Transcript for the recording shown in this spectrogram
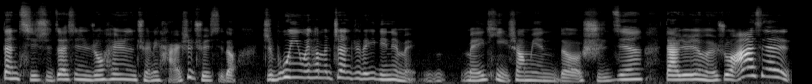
但其实，在现实中黑人的权利还是缺席的。只不过因为他们占据了一点点媒媒体上面的时间，大家就认为说啊，现在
